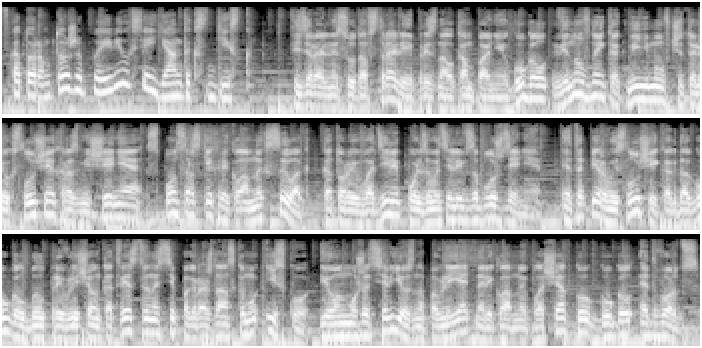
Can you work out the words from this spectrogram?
в котором тоже появился появился Яндекс Диск. Федеральный суд Австралии признал компанию Google виновной как минимум в четырех случаях размещения спонсорских рекламных ссылок, которые вводили пользователей в заблуждение. Это первый случай, когда Google был привлечен к ответственности по гражданскому иску, и он может серьезно повлиять на рекламную площадку Google AdWords.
